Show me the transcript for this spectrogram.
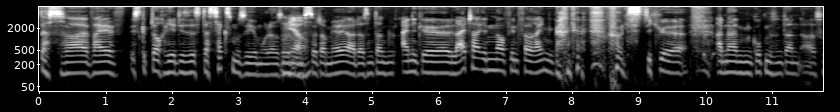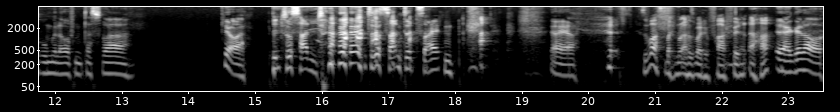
das war, weil es gibt auch hier dieses das Sexmuseum oder so in Ja. Amsterdam. Ja, ja, da sind dann einige LeiterInnen auf jeden Fall reingegangen und die äh, anderen Gruppen sind dann aus rumgelaufen. Das war ja, interessant. Interessante Zeiten. Ja, ja. So war es manchmal alles bei den Fahrtfeldern. Aha. Ja, genau.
